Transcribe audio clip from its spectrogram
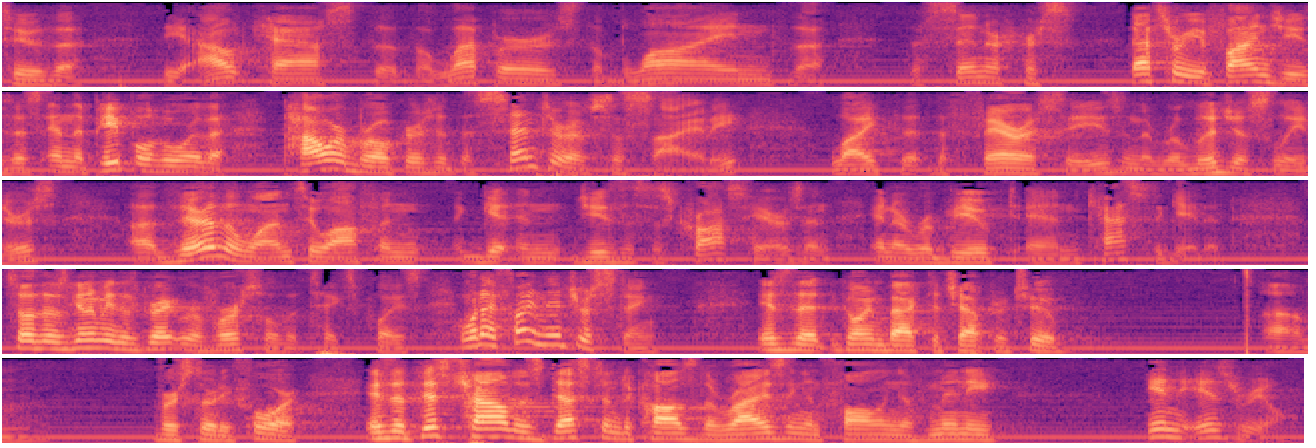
to the, the outcasts, the, the lepers, the blind, the, the sinners. That's where you find Jesus. And the people who are the power brokers at the center of society, like the, the Pharisees and the religious leaders, uh, they're the ones who often get in Jesus' crosshairs and, and are rebuked and castigated. So there's going to be this great reversal that takes place. What I find interesting is that, going back to chapter 2, um, verse 34, is that this child is destined to cause the rising and falling of many in Israel.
